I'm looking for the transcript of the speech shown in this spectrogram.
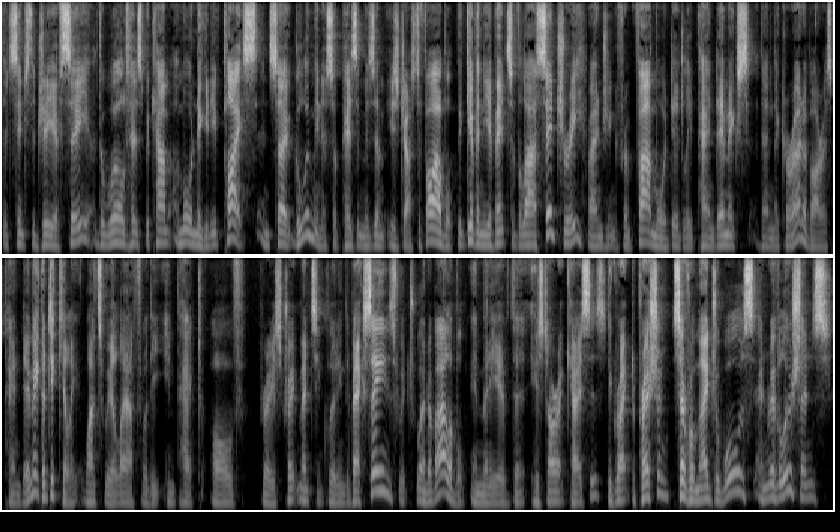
that since the GFC, the world has become a more negative place, and so gloominess or pessimism is justifiable. But given the events of the last century, ranging from far more deadly pandemics than the coronavirus pandemic, particularly once we allow for the impact of various treatments, including the vaccines, which weren't available in many of the historic cases, the Great Depression, several major wars and revolutions,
